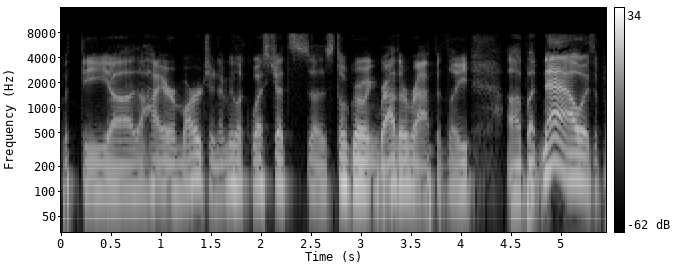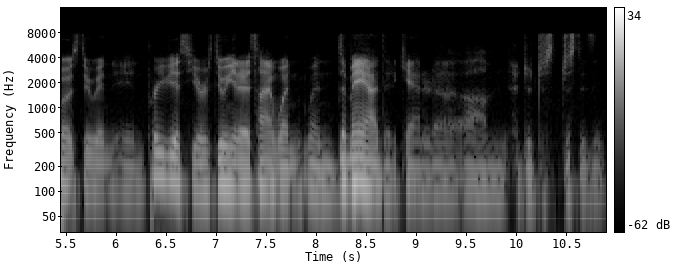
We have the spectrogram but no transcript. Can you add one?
with the uh, the higher margin. I mean, look, WestJet's uh, still growing rather rapidly, uh, but now, as opposed to in, in previous years, doing it at a time when when demand in Canada um, just just isn't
